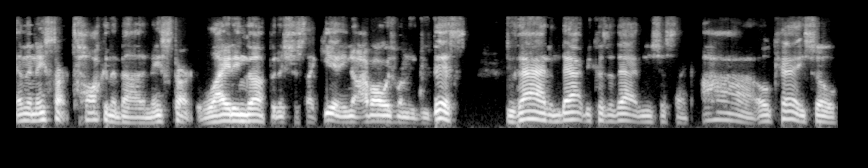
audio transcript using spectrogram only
and then they start talking about it and they start lighting up, and it's just like, yeah, you know, I've always wanted to do this, do that, and that because of that. And it's just like, ah, okay. So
